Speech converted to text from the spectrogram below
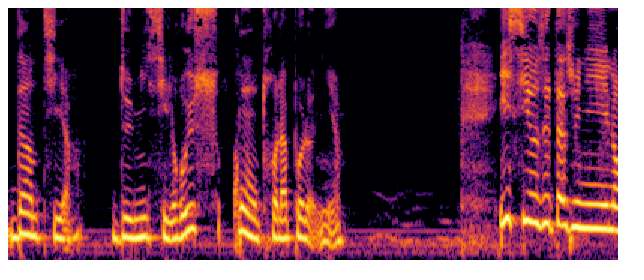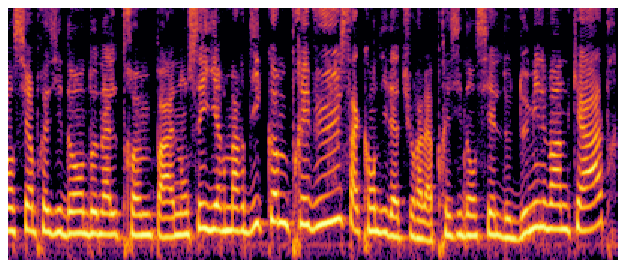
d'un tir de missiles russes contre la Pologne. Ici aux États-Unis, l'ancien président Donald Trump a annoncé hier mardi, comme prévu, sa candidature à la présidentielle de 2024.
